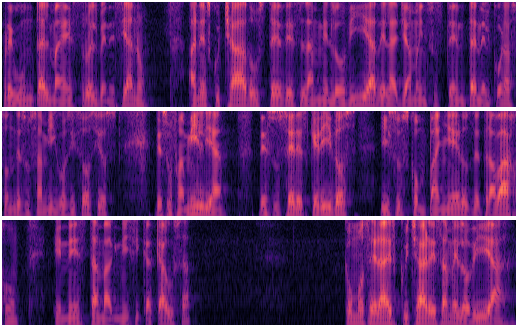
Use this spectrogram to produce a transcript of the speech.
pregunta el maestro el veneciano, ¿Han escuchado ustedes la melodía de la llama insustenta en el corazón de sus amigos y socios, de su familia, de sus seres queridos y sus compañeros de trabajo en esta magnífica causa? ¿Cómo será escuchar esa melodía?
